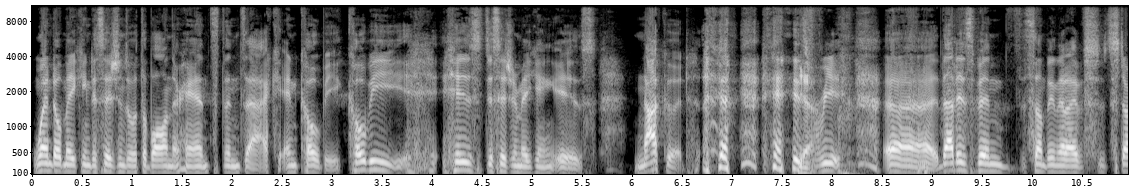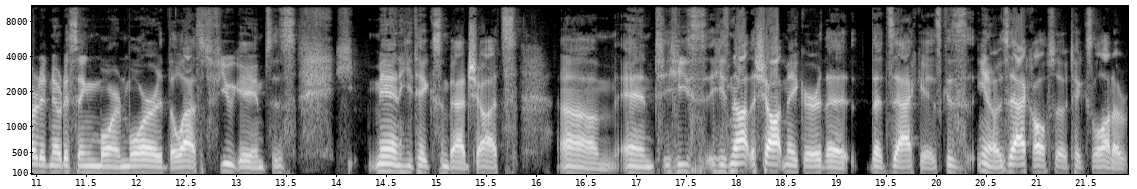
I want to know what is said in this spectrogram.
Wendell making decisions with the ball in their hands than Zach and Coby. Coby, his decision making is not good. yeah. re- uh, that has been something that I've started noticing more and more the last few games. Is he, man, he takes some bad shots, um, and he's he's not the shot maker that that Zach is. Because you know Zach also takes a lot of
